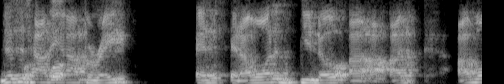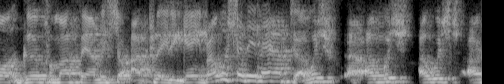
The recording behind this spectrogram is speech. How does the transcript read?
This is how they well, operate, and and I want to, you know, I, I I want good for my family, so I play the game. But I wish I didn't have to. I wish I wish I wish our,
